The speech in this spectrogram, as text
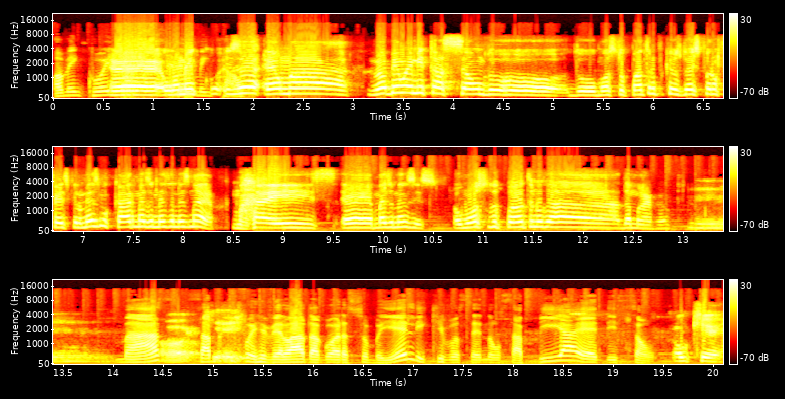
Homem Coisa É, o ele Homem. Coisa é uma. Não é bem uma imitação do, do Monstro do Pântano, porque os dois foram feitos pelo mesmo cara, mais ou menos na mesma época. Mas é mais ou menos isso. É o Monstro do Pântano da, da Marvel. Hum, Mas, ok. sabe o que foi revelado agora sobre ele que você não sabia, Edson? O quê?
